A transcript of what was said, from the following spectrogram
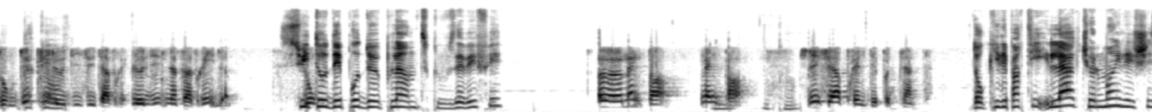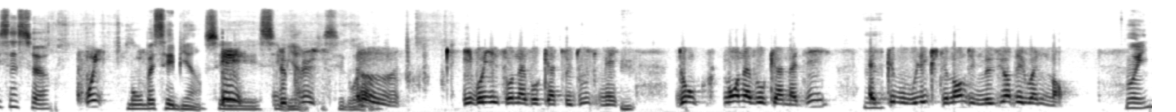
Donc, depuis le 18 avril, le 19 avril, Suite Donc- au dépôt de plainte que vous avez fait? Euh, même pas, même pas. Je l'ai fait après le dépôt de plainte. Donc il est parti. Là actuellement, il est chez sa sœur. Oui. Bon bah c'est bien, c'est bien, plus, c'est loin. hum, il voyait son avocate le 12 mai. Mm. Donc, mon avocat m'a dit, est-ce que vous voulez que je demande une mesure d'éloignement? Oui,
